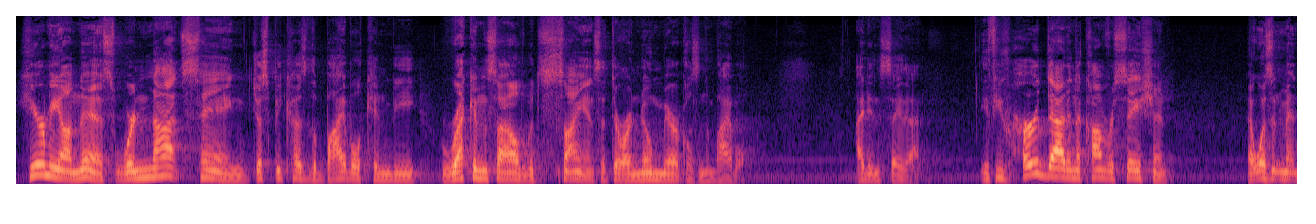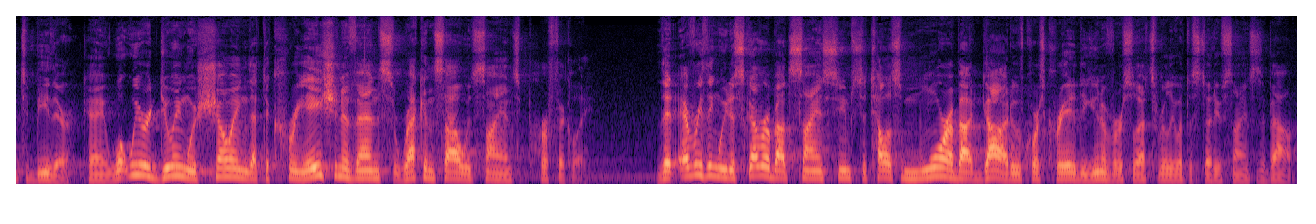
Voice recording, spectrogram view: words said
Hear me on this. We're not saying just because the Bible can be reconciled with science that there are no miracles in the Bible. I didn't say that. If you heard that in the conversation, that wasn't meant to be there, okay? What we were doing was showing that the creation events reconcile with science perfectly. That everything we discover about science seems to tell us more about God, who, of course, created the universe, so that's really what the study of science is about.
